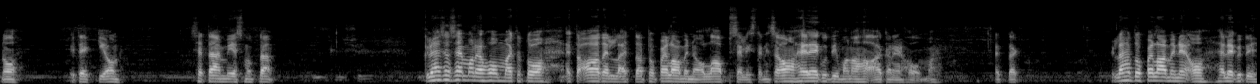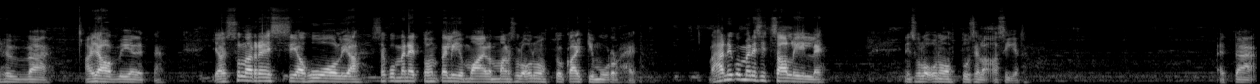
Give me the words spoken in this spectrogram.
no, itekin on setämies, mutta kyllähän se on semmoinen homma, että, tuo, että ajatellaan, että tuo pelaaminen on lapsellista, niin se on helkutin vanha aikainen homma. Että kyllähän tuo pelaaminen on helkutin hyvää ajan vietettä. Ja jos sulla on ressiä, huolia, sä kun menet tuohon pelimaailmaan, niin sulla unohtuu kaikki murheet. Vähän niin kuin menisit salille, niin sulla unohtuu siellä asiat. Että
